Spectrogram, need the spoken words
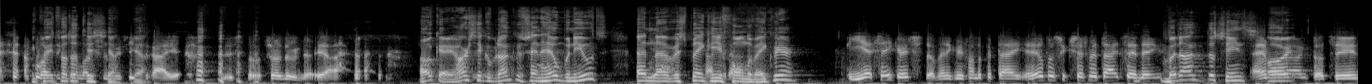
Ik weet wat dat is, ja. muziek ja. draaien. Dus dat zodoende, ja. Oké, hartstikke bedankt. We zijn heel benieuwd. En we spreken gedaan. volgende week weer. Yes, zeker. Dan ben ik weer van de partij. Heel veel succes met de uitzending. Bedankt, tot ziens. En Hoi. bedankt, tot ziens.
